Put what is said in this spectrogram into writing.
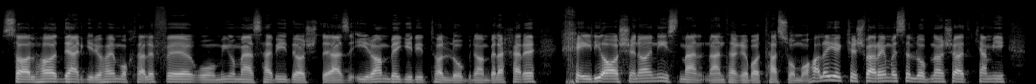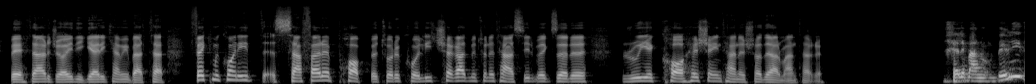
سالها درگیری های مختلف قومی و مذهبی داشته. از ایران بگیرید تا لبنان. بالاخره خیلی آشنا نیست من منطقه با تسمع. حالا یک کشورهای مثل لبنان شاید کمی بهتر جای دیگری کمی بدتر. فکر می‌کنید سفر پاپ به طور کلی چقدر می‌تونه تاثیر بگذاره روی کاهش این تنشها در منطقه؟ خیلی ممنون. ببینید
